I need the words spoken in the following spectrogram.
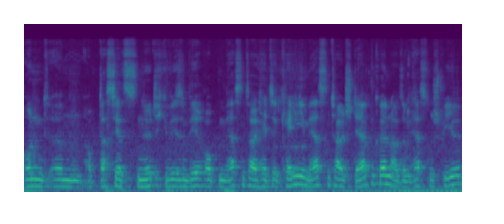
und ähm, ob das jetzt nötig gewesen wäre, ob im ersten Teil hätte Kenny im ersten Teil sterben können, also im ersten Spiel,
